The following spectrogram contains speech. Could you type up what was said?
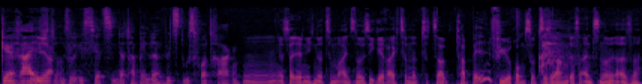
gereicht. Ja. Und so ist jetzt in der Tabelle. Willst du es vortragen? Mhm, Es hat ja nicht nur zum 1-0-Sieg gereicht, sondern zur Ta- Tabellenführung sozusagen, das 1-0. Also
